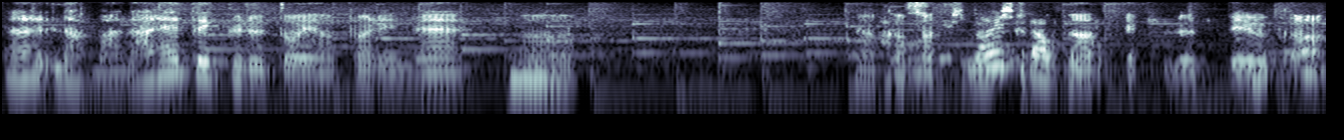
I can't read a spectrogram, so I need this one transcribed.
慣れ、な、まあ慣れてくるとやっぱりね、ううんん。なんかまあ発信楽しくしたいからなってくるっていうか、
